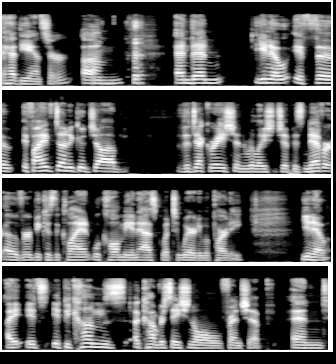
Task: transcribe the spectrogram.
had the answer. Um, and then you know if the if I've done a good job, the decoration relationship is never over because the client will call me and ask what to wear to a party. You know, I it's it becomes a conversational friendship, and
